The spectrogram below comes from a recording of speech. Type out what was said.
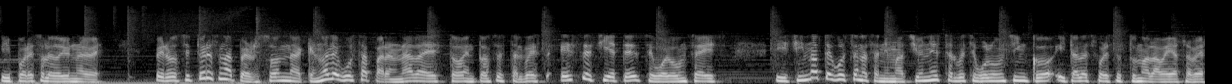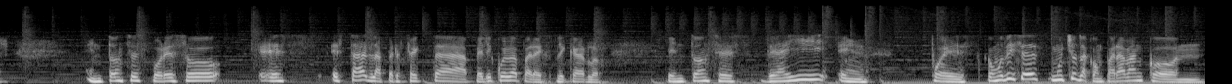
y por eso le doy un 9. Pero si tú eres una persona que no le gusta para nada esto, entonces tal vez este 7 se vuelve un 6 y si no te gustan las animaciones, tal vez se vuelva un 5 y tal vez por eso tú no la vayas a ver. Entonces, por eso es esta la perfecta película para explicarlo. Entonces, de ahí, pues, como dices, muchos la comparaban con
